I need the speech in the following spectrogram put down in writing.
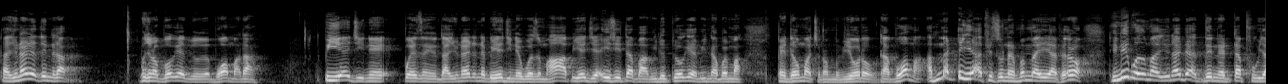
ဒါ United အသင်းကဒါကျွန်တော်ပြောခဲ့ပြောဘောမှာဒါ PSG နဲ့ပွဲစဉ်ဒါ United နဲ့ PSG နဲ့ပွဲစဉ်မှာဟာ PSG AC တက်ပါပြီလို့ပြောခဲ့ပြီးနောက်ပိုင်းမှာဘယ်တော့မှကျွန်တော်မပြောတော့ဘူးဒါဘောမှာအမှတ်တရအဖြစ်ဆိုနေမှတ်မှတ်ရဖြစ်အဲ့တော့ဒီနေ့ပွဲစဉ်မှာ United အသင်းနဲ့တက်ဖို့ရ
